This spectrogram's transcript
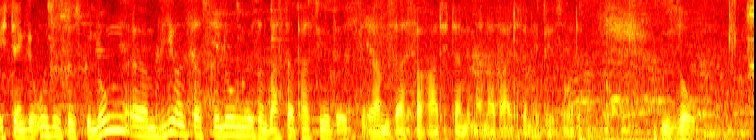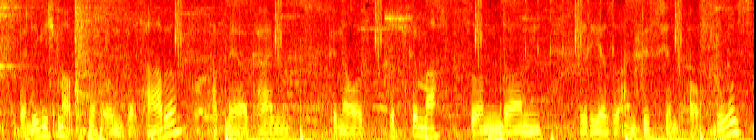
ich denke, uns ist es gelungen. Ähm, wie uns das gelungen ist und was da passiert ist, ähm, das verrate ich dann in einer weiteren Episode. So, jetzt überlege ich mal, ob ich noch irgendwas habe. Habe mir kein genaues Skript gemacht, sondern rede ja so ein bisschen drauf los.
